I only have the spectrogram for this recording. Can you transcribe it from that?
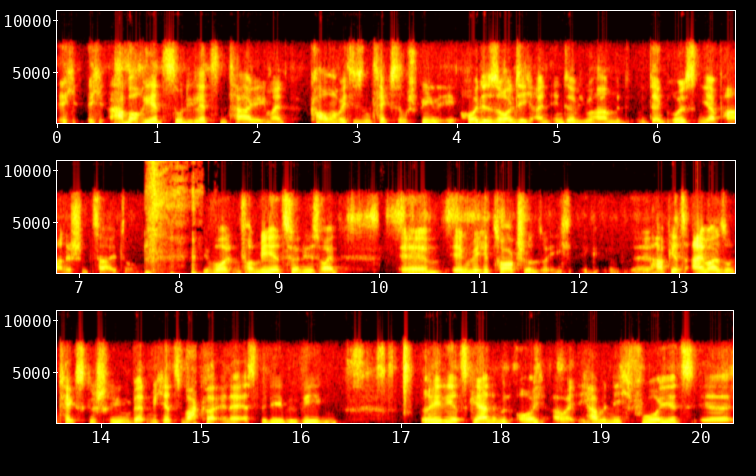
ich, ich habe auch jetzt so die letzten Tage, ich meine, kaum habe ich diesen Text im Spiel. Ich- Heute sollte ich ein Interview haben mit, mit der größten japanischen Zeitung. Die wollten von mir jetzt hören, wie es weiter. Ähm, irgendwelche Talkshows. So. Ich äh, habe jetzt einmal so einen Text geschrieben, werde mich jetzt wacker in der SPD bewegen, rede jetzt gerne mit euch, aber ich habe nicht vor, jetzt äh,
